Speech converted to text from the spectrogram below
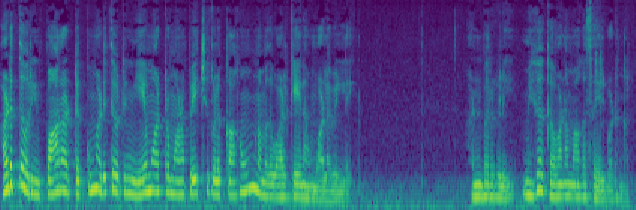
அடுத்தவரின் பாராட்டுக்கும் அடுத்தவரின் ஏமாற்றமான பேச்சுகளுக்காகவும் நமது வாழ்க்கையை நாம் வாழவில்லை. அன்பர்களே மிக கவனமாக செயல்படுங்கள்.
